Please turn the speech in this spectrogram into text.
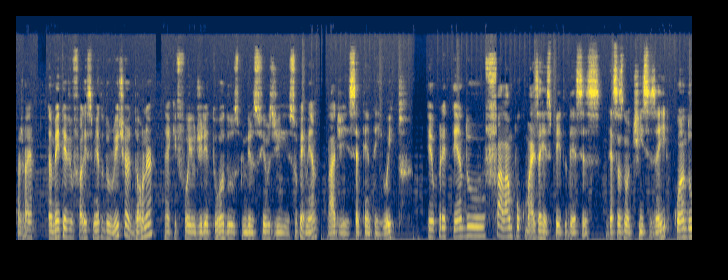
tá joia? Também teve o falecimento do Richard Donner, né, que foi o diretor dos primeiros filmes de Superman, lá de 78 eu pretendo falar um pouco mais a respeito dessas, dessas notícias aí quando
